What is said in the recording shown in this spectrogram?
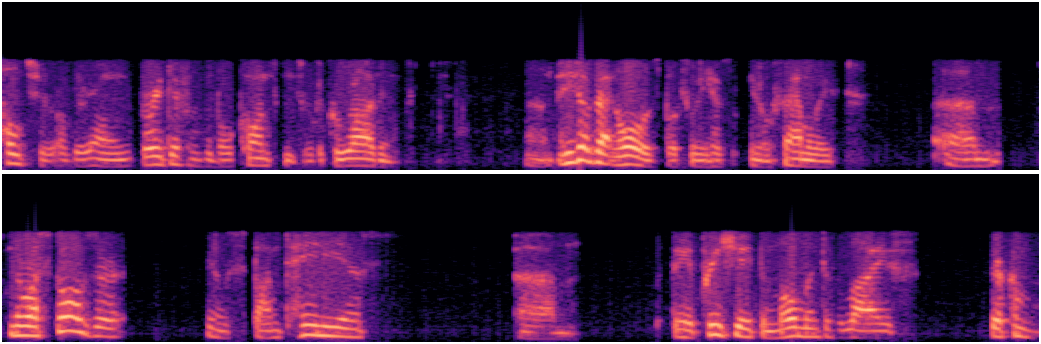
culture of their own, very different from the Bolkonskis or the Kuragins. Um, and he does that in all his books when he has, you know, families. Um, the Rostovs are, you know, spontaneous. Um, they appreciate the moment of life. They're com-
